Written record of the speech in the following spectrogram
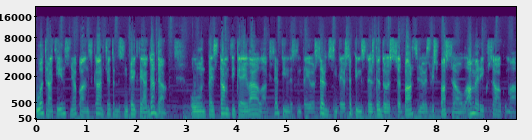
otrā Ķīnas un Japānas kara 45. gadā. Un pēc tam tikai vēlāk, 70., 60., 70. gados pārceļojas visu pasauli, Ameriku sākumā,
